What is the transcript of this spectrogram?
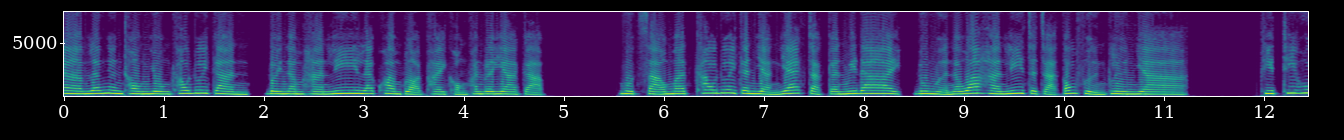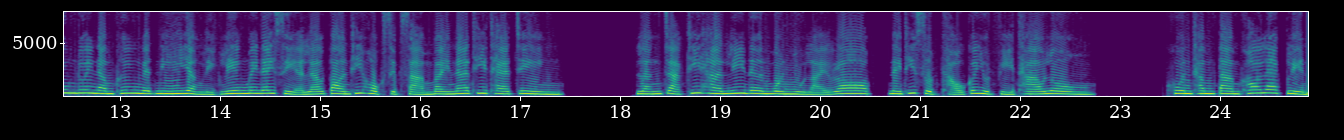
งามและเงินทองโยงเข้าด้วยกัน โดยนำฮานลี่และความปลอดภัยของภรรยากับบุตรสาวมัดเข้าด้วยกันอย่างแยกจากกันไม่ได้ ดูเหมือนนะว่าฮานลี่จะจะต้องฝืนกลืนยา พิษที่หุ้มด้วยน้ำผึ้งเม็ดนี้อย่างหลีกเลี่ยงไม่ได้เสียแล้วตอนที่ 63 ใบหน้าที่แท้จริง หลังจากที่ฮานลี่เดินวนอยู่หลายรอบ ในที่สุดเขาก็หยุดฝีเท้าลง ควรทำตามข้อแรกเปลี่ยน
